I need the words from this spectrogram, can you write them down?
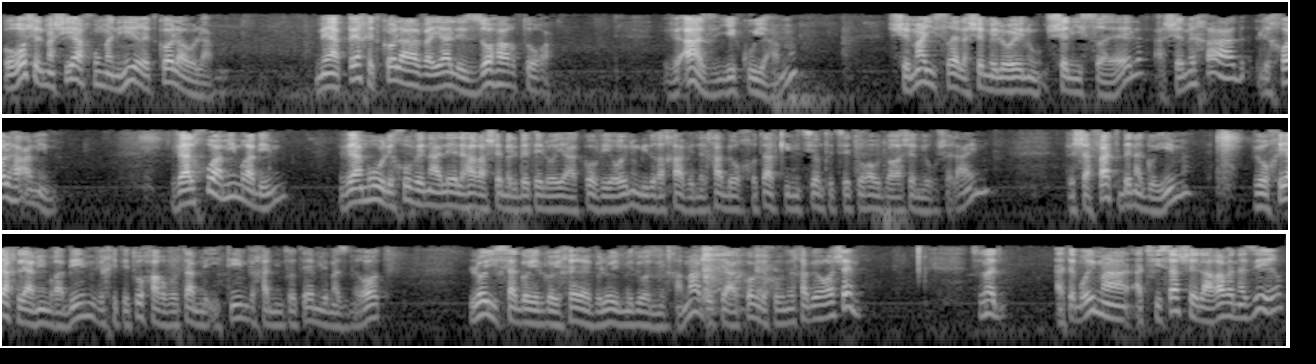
אורו של משיח הוא מנהיר את כל העולם, מהפך את כל ההוויה לזוהר תורה. ואז יקוים שמע ישראל השם אלוהינו של ישראל, השם אחד לכל העמים. והלכו עמים רבים, ואמרו לכו ונעלה אל הר השם אל בית אלוהי יעקב, ויראנו מדרכיו ונלכה באורחותיו, כי מציון תצא תורה ודבר השם מירושלים. ושפט בין הגויים, והוכיח לעמים רבים, וכיתתו חרבותם לעיתים, וחניתותיהם למזמרות. לא יישא גוי אל גוי חרב ולא ילמדו עוד מלחמה, בית יעקב לכו ונלכה באור השם. זאת אומרת, אתם רואים, התפיסה של הרב הנזיר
